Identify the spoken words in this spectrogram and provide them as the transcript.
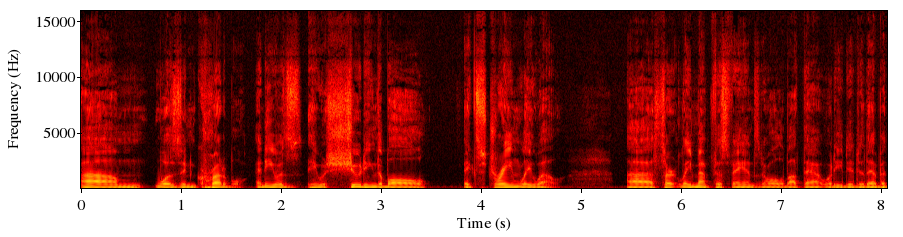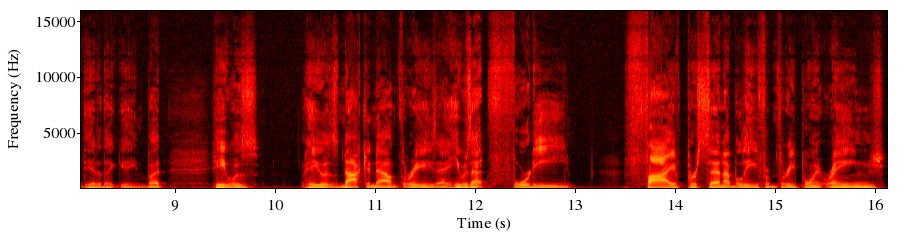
um, was incredible, and he was he was shooting the ball extremely well. Uh, certainly, Memphis fans know all about that what he did to them at the end of that game. But he was he was knocking down threes. He was at forty five percent, I believe, from three point range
